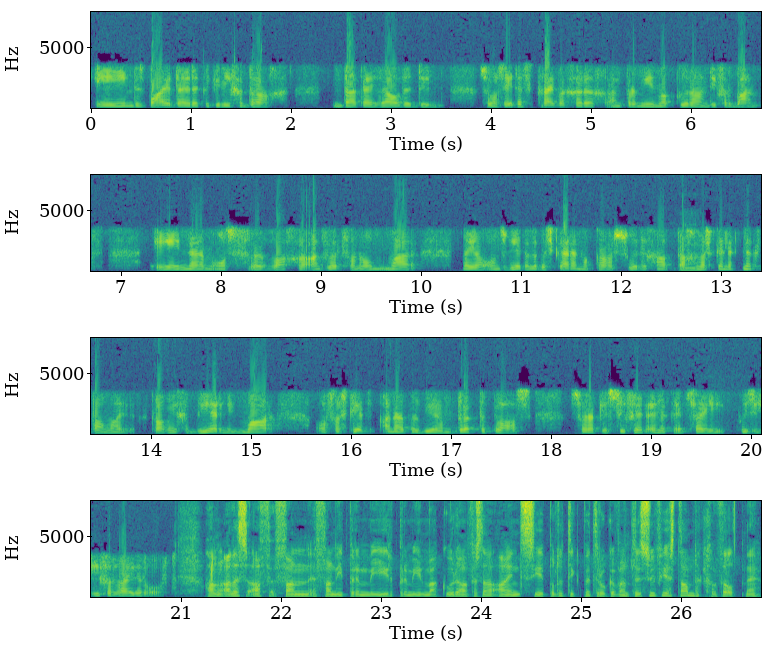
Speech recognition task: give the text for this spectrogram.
en dis baie duidelik dat hierdie gedrag dat hy wel dit doen. So ons het 'n skrywe gerig aan premier Makura in die verband en um, ons verwag 'n antwoord van hom, maar nou ja, ons weet hulle beskerm mekaar so dit gaan dan waarskynlik niks daarmee daarmee gebeur nie, maar ons gaan steeds aanhou probeer om druk te plaas sodat Lesofie uiteindelik uit sy posisie verwyder word. Hang alles af van van die premier, premier Makura of is daar ANC politiek betrokke want Lesofie is tamelik gewild, né? Nee?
